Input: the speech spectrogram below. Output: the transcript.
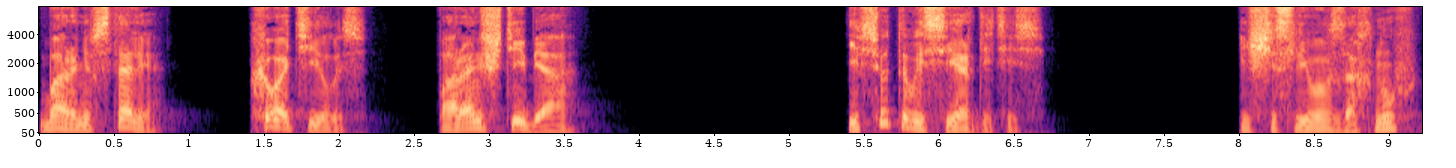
«Барыня встали?» «Хватилось. Пораньше тебя». «И все-то вы сердитесь». И счастливо вздохнув,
